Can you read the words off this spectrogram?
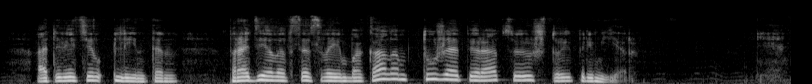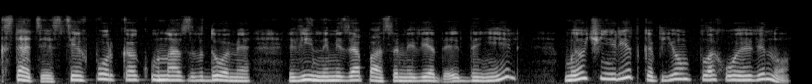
— ответил Линтон, — проделав со своим бокалом ту же операцию, что и премьер. Кстати, с тех пор, как у нас в доме винными запасами ведает Даниэль, мы очень редко пьем плохое вино.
